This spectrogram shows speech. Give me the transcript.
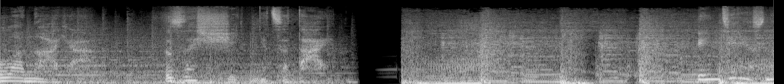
Ланая, защитница тайн. Интересно.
